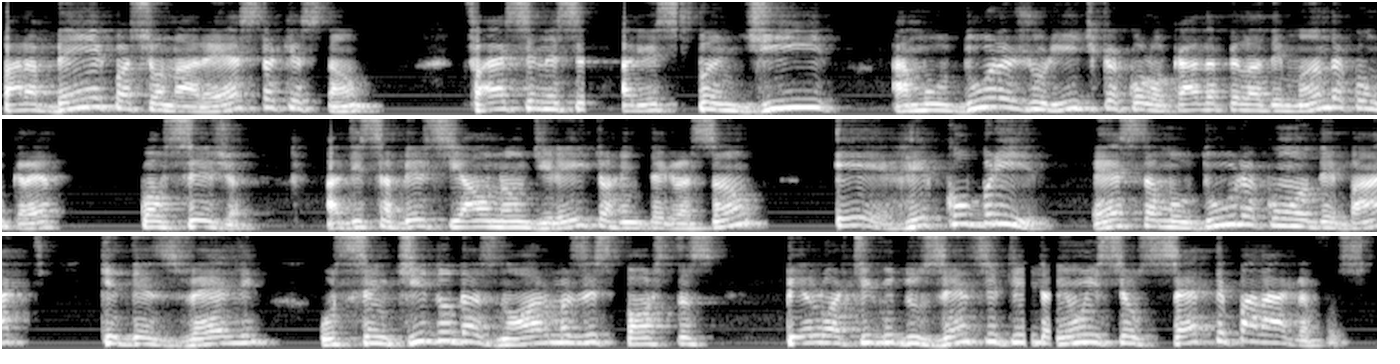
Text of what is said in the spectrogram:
Para bem equacionar esta questão, faz-se necessário expandir a moldura jurídica colocada pela demanda concreta qual seja a de saber se há ou não direito à reintegração e recobrir esta moldura com o debate que desvele o sentido das normas expostas pelo artigo 231 e seus sete parágrafos,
